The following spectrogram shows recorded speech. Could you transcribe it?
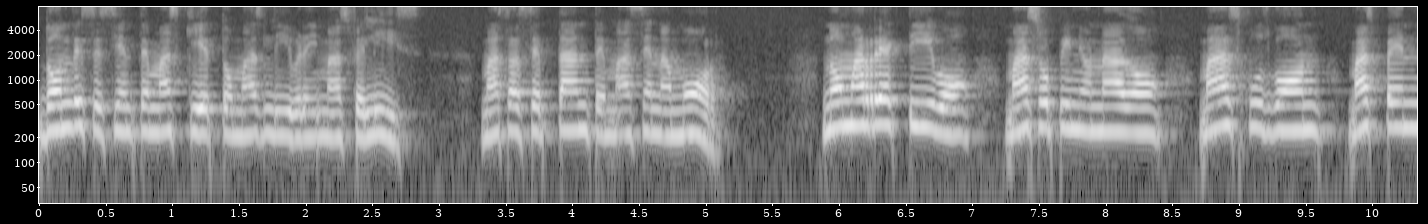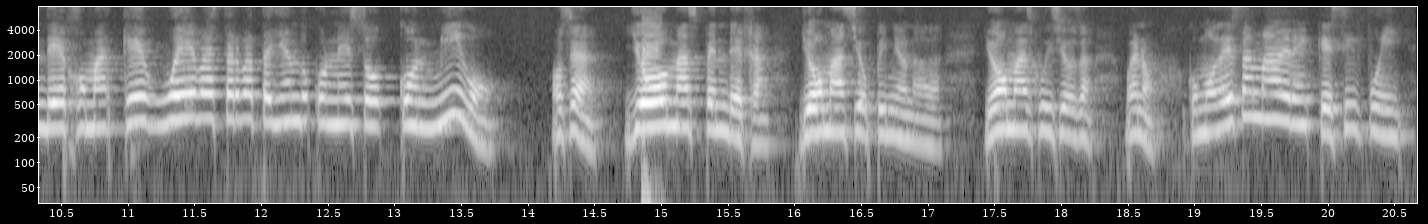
¿Dónde se siente más quieto, más libre y más feliz? Más aceptante, más en amor. No más reactivo, más opinionado, más juzgón, más pendejo, más... ¿Qué hueva estar batallando con eso conmigo? O sea, yo más pendeja, yo más opinionada, yo más juiciosa. Bueno, como de esa madre que sí fui,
